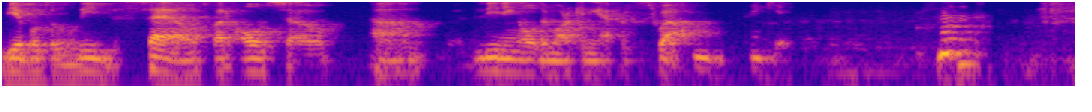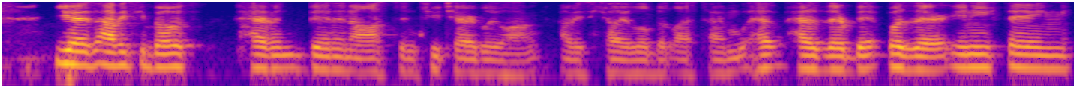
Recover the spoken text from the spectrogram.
be able to lead the sales, but also um, leading all the marketing efforts as well. Mm, thank you. you guys obviously both haven't been in Austin too terribly long. Obviously, Kelly a little bit less time. Has there been? Was there anything?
